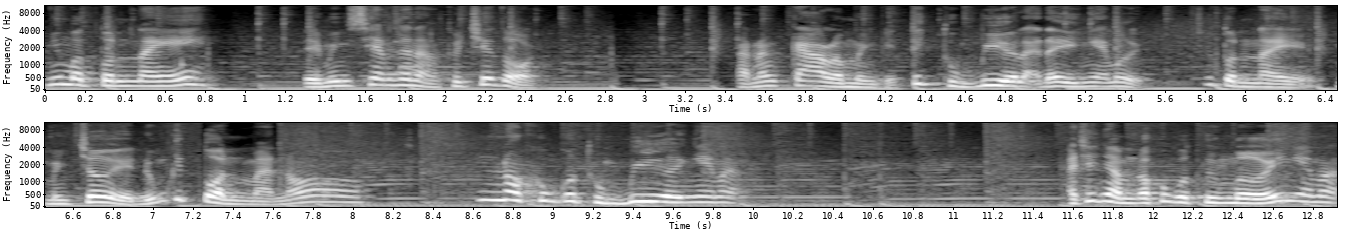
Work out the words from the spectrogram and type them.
nhưng mà tuần này ấy, để mình xem xem nào tôi chết rồi. Khả năng cao là mình phải tích thùng bia lại đây anh em ơi. Chứ tuần này mình chơi ở đúng cái tuần mà nó nó không có thùng bia anh em ạ à chứ nhầm nó không có tướng mới anh em ạ.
